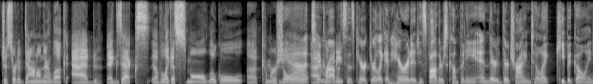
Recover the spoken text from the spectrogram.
just sort of down on their luck ad execs of like a small local uh, commercial Yeah, Tim company. Robinson's character like inherited his father's company, and they're they're trying to like keep it going.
